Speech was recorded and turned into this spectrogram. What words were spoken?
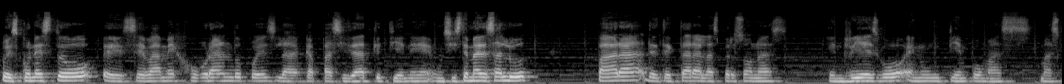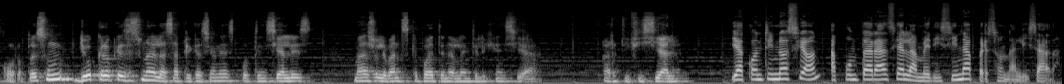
pues con esto eh, se va mejorando pues la capacidad que tiene un sistema de salud para detectar a las personas en riesgo en un tiempo más, más corto. Es yo creo que esa es una de las aplicaciones potenciales más relevantes que pueda tener la inteligencia artificial. Y a continuación apuntará hacia la medicina personalizada.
